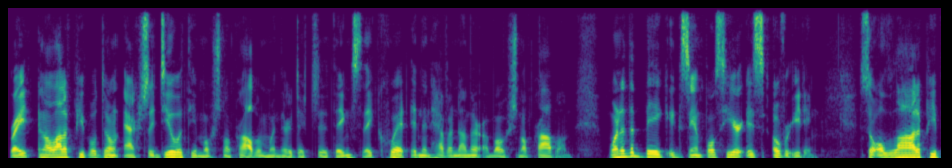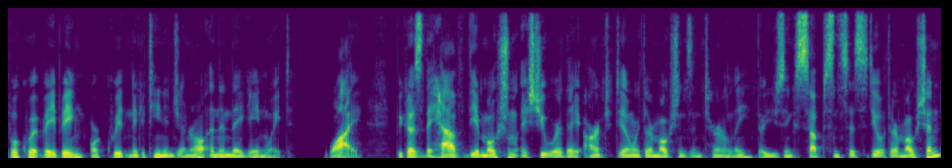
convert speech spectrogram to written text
right? And a lot of people don't actually deal with the emotional problem when they're addicted to things. They quit and then have another emotional problem. One of the big examples here is overeating. So a lot of people quit vaping or quit nicotine in general and then they gain weight. Why? Because they have the emotional issue where they aren't dealing with their emotions internally. They're using substances to deal with their emotion.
